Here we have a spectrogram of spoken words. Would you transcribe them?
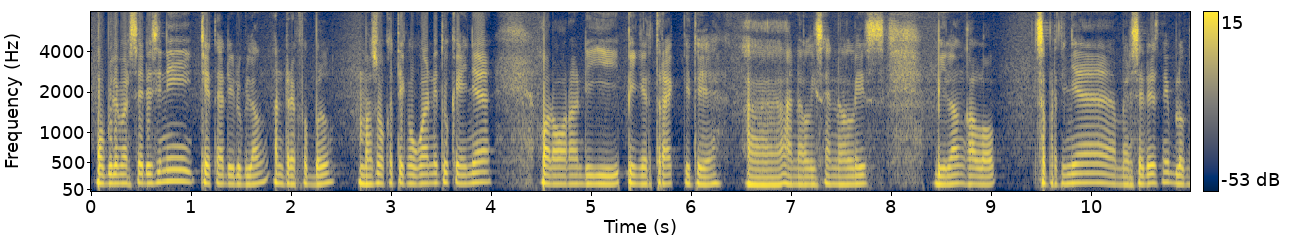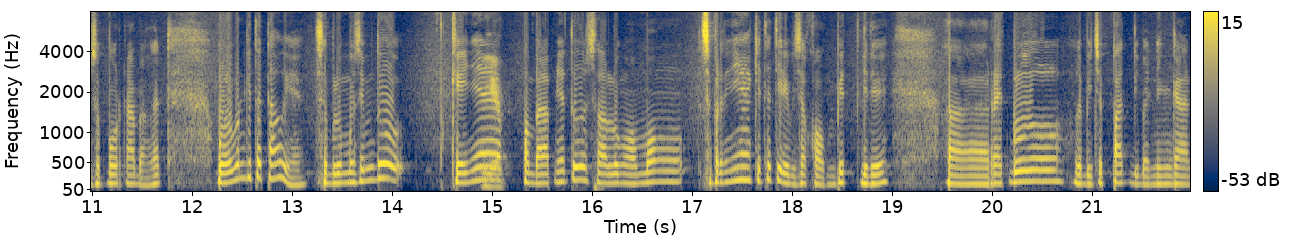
mobil Mercedes ini kayak tadi lu bilang undrivable, masuk ke tikungan itu kayaknya orang-orang di pinggir track gitu ya. Eh, analis-analis bilang kalau sepertinya Mercedes ini belum sempurna banget. Walaupun kita tahu ya, sebelum musim tuh kayaknya Yep. pembalapnya tuh selalu ngomong sepertinya kita tidak bisa compete gitu ya. Eh, Red Bull lebih cepat dibandingkan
